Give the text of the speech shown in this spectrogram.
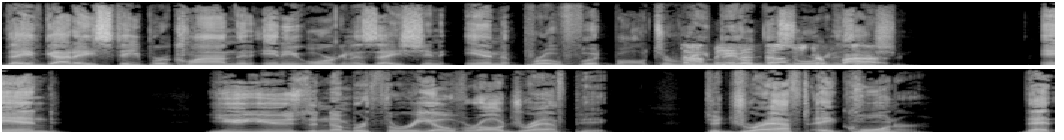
they've got a steeper climb than any organization in pro football to Stop rebuild this organization. And you use the number three overall draft pick to draft a corner that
